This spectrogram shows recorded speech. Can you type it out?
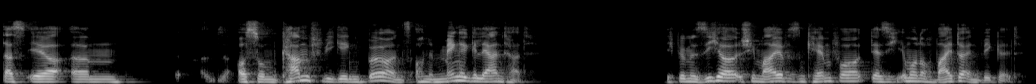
dass er ähm, aus so einem Kampf wie gegen Burns auch eine Menge gelernt hat. Ich bin mir sicher, Shimaev ist ein Kämpfer, der sich immer noch weiterentwickelt.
